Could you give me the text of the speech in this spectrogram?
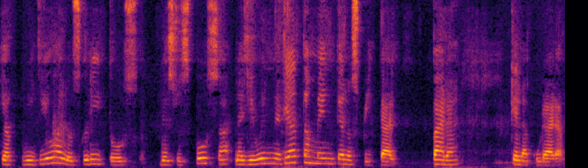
que acudió a los gritos de su esposa, la llevó inmediatamente al hospital para que la curara.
